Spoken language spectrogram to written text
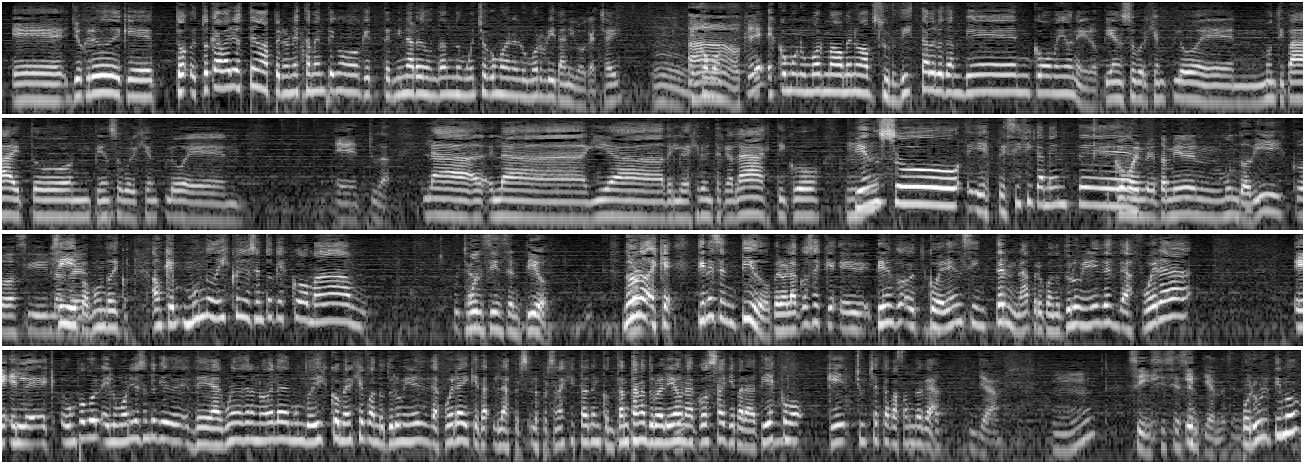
eh, yo creo de que to- toca varios temas, pero honestamente como que termina redundando mucho como en el humor británico, ¿cachai? Mm. Es, Ah, como, ok. es, es como un humor más o menos absurdista, pero también como medio negro. Pienso, por ejemplo, en Monty Python, pienso, por ejemplo, en... eh, chuta, la, la guía del viajero intergaláctico. Pienso eh, específicamente... Como en- también en Mundo Disco, así. la Sí, de- pues Mundo Disco. Aunque Mundo Disco yo siento que es como más... Pucha. Un sin sentido. No, no, no, es que tiene sentido, pero la cosa es que eh, tiene co- coherencia interna, pero cuando tú lo vienes desde afuera, eh, el, eh, un poco el humor yo siento que de, de algunas de las novelas de Mundo Disco emerge cuando tú lo vienes desde afuera y que las los personajes traten con tanta naturalidad una cosa que para ti es como, ¿qué chucha está pasando acá? Ya. Mm. Sí, sí, sí, se Y entiende. se Por último,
